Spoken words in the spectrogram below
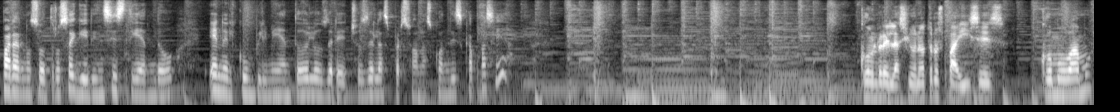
para nosotros seguir insistiendo en el cumplimiento de los derechos de las personas con discapacidad. Con relación a otros países, ¿cómo vamos?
